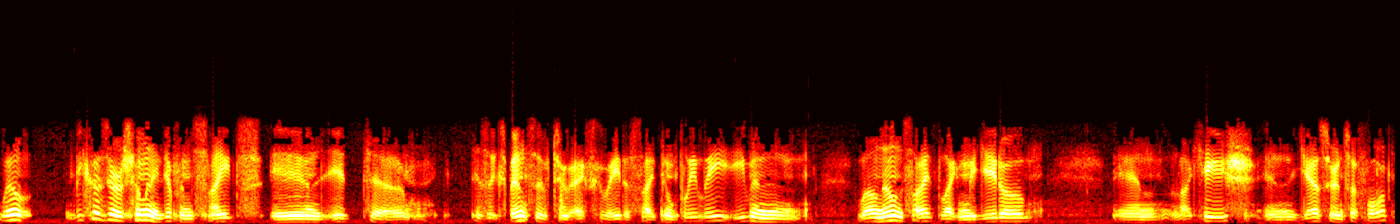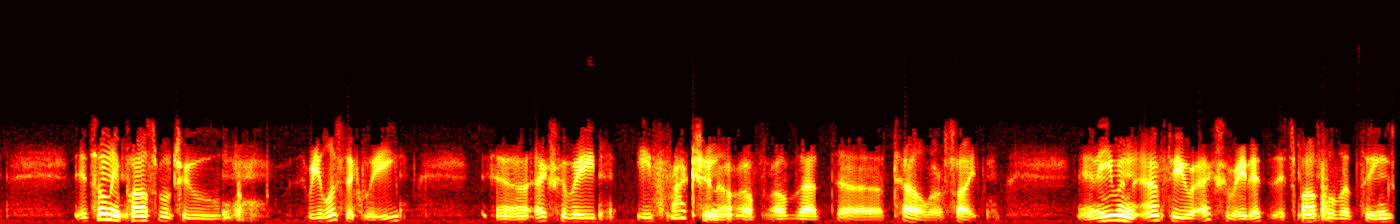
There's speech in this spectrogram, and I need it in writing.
Well, because there are so many different sites, and it uh, is expensive to excavate a site completely. Even well-known sites like Megiddo and Lachish and Gezer and so forth, it's only possible to realistically uh, excavate a fraction of, of, of that uh, tell or site. And even after you excavate it, it's possible that things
